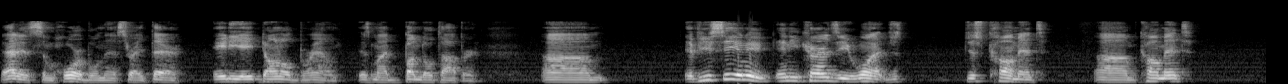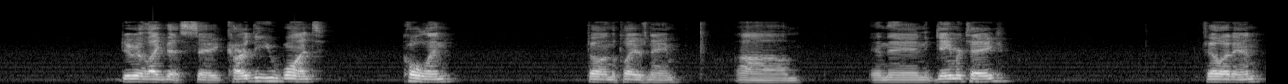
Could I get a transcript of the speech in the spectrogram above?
That is some horribleness right there. 88 Donald Brown is my bundle topper. Um, if you see any any cards you want, just just comment. Um, comment. Do it like this. Say card that you want, colon, fill in the player's name, um, and then gamer tag, fill it in,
